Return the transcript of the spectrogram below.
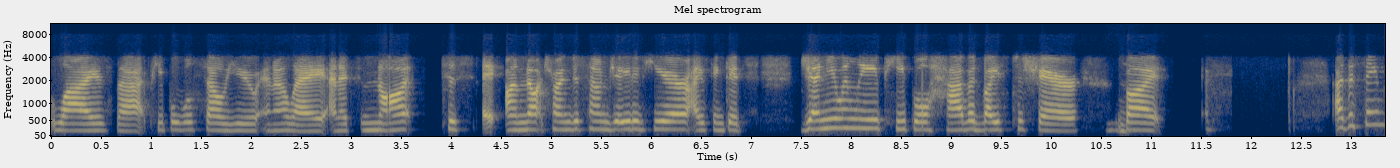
lies that people will sell you in LA, and it's not to. I'm not trying to sound jaded here. I think it's genuinely people have advice to share, mm-hmm. but at the same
